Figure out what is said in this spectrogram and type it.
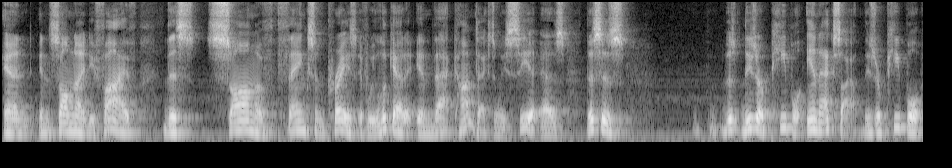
and in Psalm 95, this song of thanks and praise, if we look at it in that context and we see it as this is this, these are people in exile. These are people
